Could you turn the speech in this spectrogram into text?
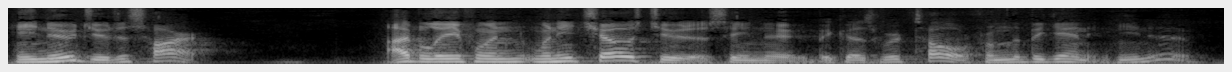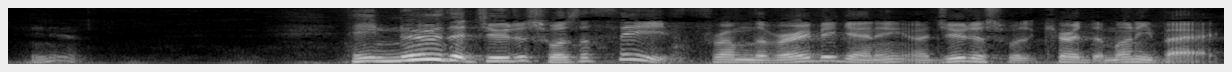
He knew Judas' heart. I believe when, when he chose Judas, he knew, because we're told from the beginning, he knew. He knew. He knew that Judas was a thief from the very beginning. Uh, Judas was, carried the money bag.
